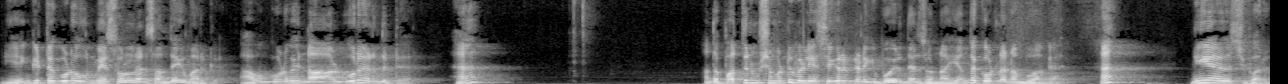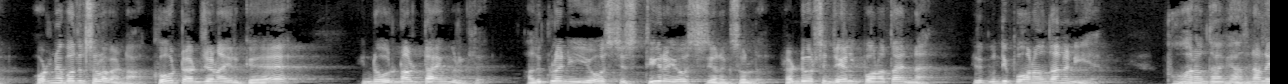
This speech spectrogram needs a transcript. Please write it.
நீ எங்கிட்ட கூட உண்மையை சொல்லலைன்னு சந்தேகமாக இருக்குது அவன் கூடவே நாலு பூரா இருந்துட்டு ஆ? அந்த பத்து நிமிஷம் மட்டும் வெளியே சிகரெட் கடைக்கு போயிருந்தேன்னு சொன்னால் எந்த கோர்ட்டில் நம்புவாங்க? ஆ? நீயே யோசிச்சு பாரு. உடனே பதில் சொல்ல வேண்டாம். கோர்ட் அர்ஜென்ட் ஆகிருக்கு இன்னும் ஒரு நாள் டைம் இருக்குது. அதுக்குள்ளே நீ யோசிச்சு தீர யோசிச்சு எனக்கு சொல்லு. ரெண்டு வருஷம் ஜெயிலுக்கு போனால் தான் என்ன? இதுக்கு முந்தி போனவன் தானே நீ? போனவன் தாங்க. அதனால்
